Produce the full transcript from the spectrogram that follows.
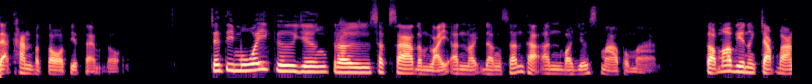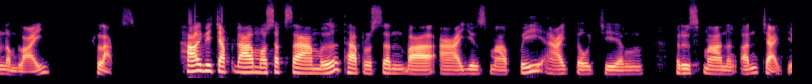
លក្ខខណ្ឌបន្តទៀតតែម្ដងចឹងទី1គឺយើងត្រូវសិក្សាតម្លៃ n ឲ្យដឹងសិនថា n របស់យើងស្មើប្រមាណតបមកវានឹងចាប់បានតម្លៃ flux ហើយវាចាប់ដើមមកសិក្សាមើលថាប្រសិនបើ i យើងស្មើ2 i តូចជាង ឬស្មើនឹង n ចែកជា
